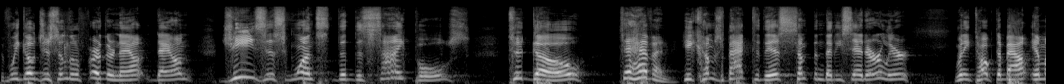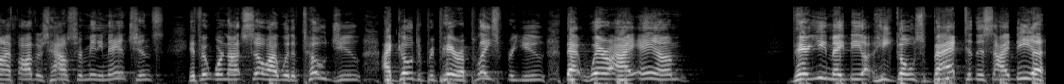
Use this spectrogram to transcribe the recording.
if we go just a little further now down, Jesus wants the disciples to go to heaven. He comes back to this, something that he said earlier when he talked about, In my Father's house are many mansions. If it were not so, I would have told you, I go to prepare a place for you, that where I am, there ye may be. He goes back to this idea.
